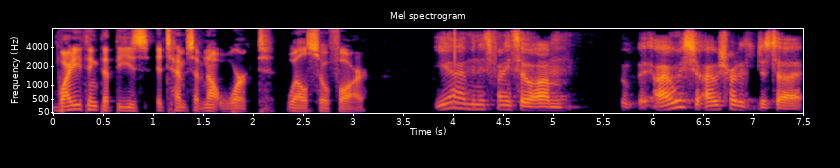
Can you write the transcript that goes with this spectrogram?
Why do you think that these attempts have not worked well so far? Yeah, I mean it's funny. So um, I always I always try to just uh,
